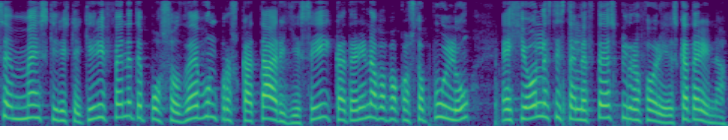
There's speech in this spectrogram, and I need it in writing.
SMS, κυρίες και κύριοι, φαίνεται πως οδεύουν προς κατάργηση. Η Κατερίνα Παπακοστοπούλου έχει όλες τις τελευταίες πληροφορίες. Κατερίνα.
